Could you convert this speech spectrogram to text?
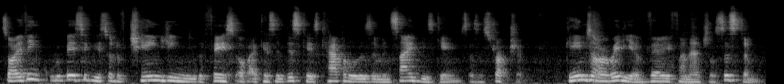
So I think we're basically sort of changing the face of, I guess in this case, capitalism inside these games as a structure. Games are already a very financial system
